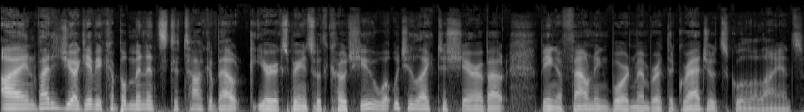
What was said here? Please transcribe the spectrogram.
I invited you, I gave you a couple minutes to talk about your experience with Coach U. What would you like to share about being a founding board member at the Graduate School Alliance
